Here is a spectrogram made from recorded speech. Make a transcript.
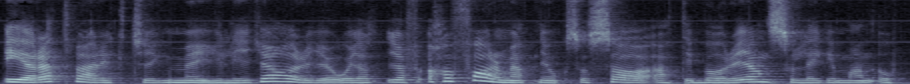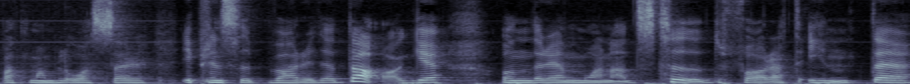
ert verktyg möjliggör ju, och jag, jag har för mig att ni också sa att i början så lägger man upp att man blåser i princip varje dag under en månads tid för att inte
